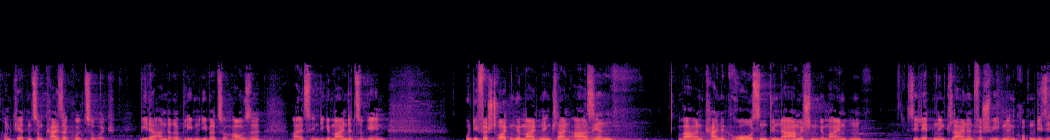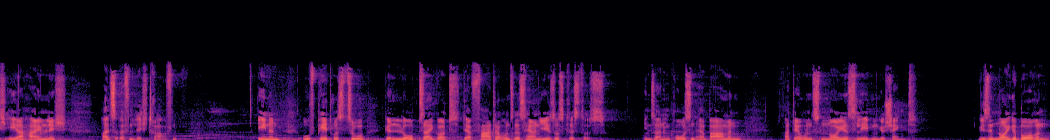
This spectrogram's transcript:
und kehrten zum Kaiserkult zurück. Wieder andere blieben lieber zu Hause, als in die Gemeinde zu gehen. Und die verstreuten Gemeinden in Kleinasien waren keine großen, dynamischen Gemeinden. Sie lebten in kleinen, verschwiegenen Gruppen, die sich eher heimlich als öffentlich trafen. Ihnen ruft Petrus zu, gelobt sei Gott, der Vater unseres Herrn Jesus Christus. In seinem großen Erbarmen hat er uns neues Leben geschenkt. Wir sind neu geboren,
